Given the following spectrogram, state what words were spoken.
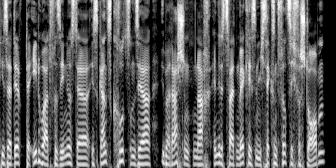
dieser Dr. Eduard Fresenius, der ist ganz kurz und sehr überraschend nach Ende des Zweiten Weltkriegs, nämlich 46 verstorben.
